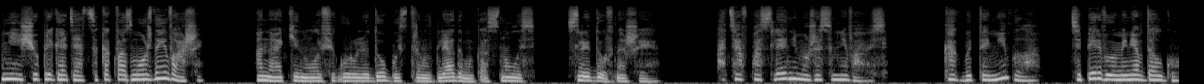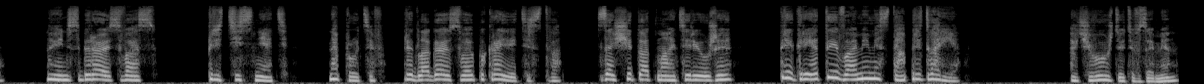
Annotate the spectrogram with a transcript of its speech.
мне еще пригодятся, как возможно и ваши. Она окинула фигуру Людо быстрым взглядом и коснулась следов на шее. Хотя в последнем уже сомневаюсь. Как бы то ни было, теперь вы у меня в долгу, но я не собираюсь вас притеснять. Напротив, предлагаю свое покровительство, защиту от матери уже пригретые вами места при дворе. А чего ждете взамен?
